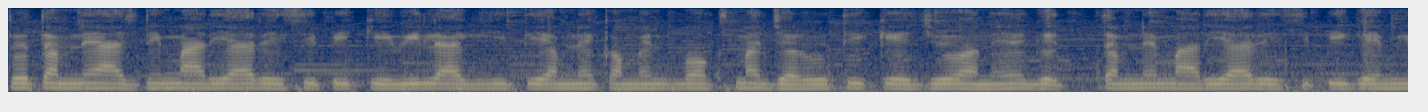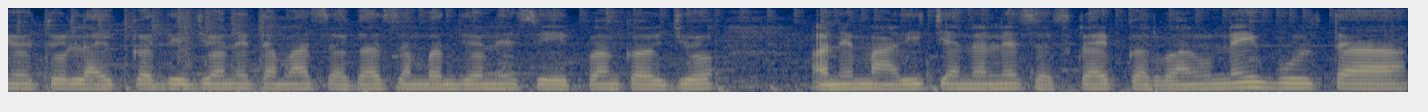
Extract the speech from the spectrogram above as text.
તો તમને આજની મારી આ રેસીપી કેવી લાગી તે અમને કમેન્ટ બોક્સમાં જરૂરથી કહેજો અને તમને મારી આ રેસીપી ગમી હોય તો લાઈક કરી દેજો અને તમારા સગા સંબંધીઓને શેર પણ કરજો. અને મારી ચેનલને સબસ્ક્રાઈબ કરવાનું નહીં ભૂલતા.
